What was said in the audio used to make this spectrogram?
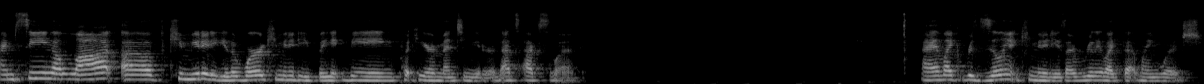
I'm seeing a lot of community, the word community be, being put here in Mentimeter. That's excellent. I like resilient communities. I really like that language.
